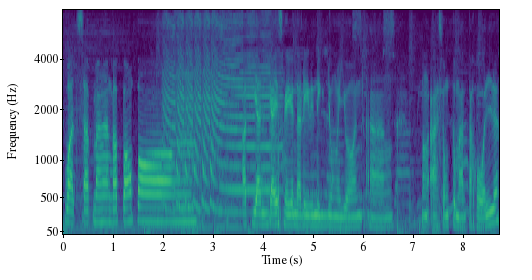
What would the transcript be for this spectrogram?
What's up mga kapongpong? At yan guys, ngayon naririnig nyo ngayon ang mga asong tumatahol.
